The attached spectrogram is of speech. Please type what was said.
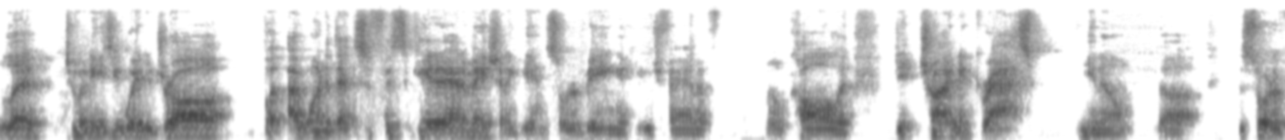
led to an easy way to draw but I wanted that sophisticated animation again. Sort of being a huge fan of Milt Kahl and trying to grasp, you know, uh, the sort of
